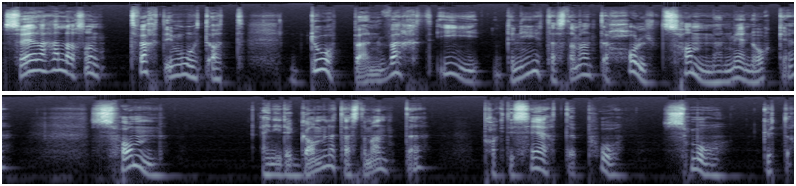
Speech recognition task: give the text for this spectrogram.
så er det heller sånn tvert imot at dåpen vært i Det nye testamentet holdt sammen med noe som en i Det gamle testamentet praktiserte på små gutter.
